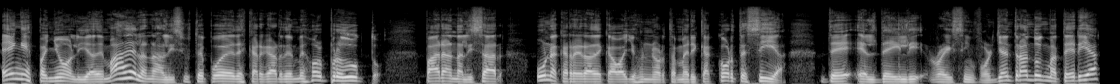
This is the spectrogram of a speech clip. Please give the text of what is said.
en español y además del análisis usted puede descargar del mejor producto para analizar una carrera de caballos en Norteamérica, cortesía de el Daily Racing Form. Ya entrando en materia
